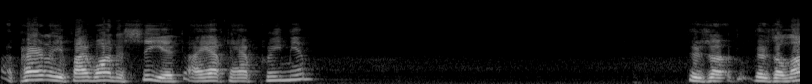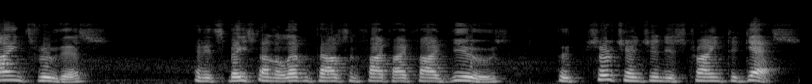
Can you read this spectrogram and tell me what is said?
Apparently, if I want to see it, I have to have premium. There's a, there's a line through this, and it's based on 11,555 views the search engine is trying to guess.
